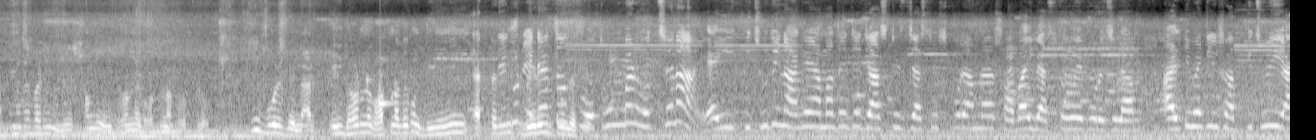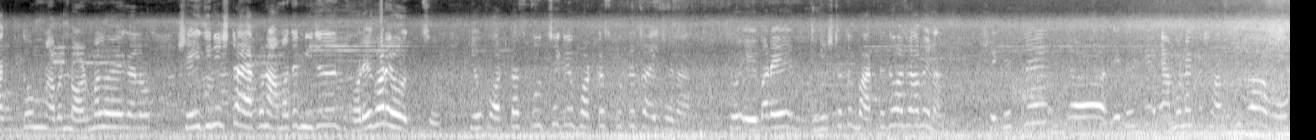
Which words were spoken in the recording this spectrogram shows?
আপনাদের বাড়ির মেয়ের সঙ্গে এই ধরনের ঘটনা ঘটলো। কি বলবেন? আর এই ধরনের ঘটনা দেখুন দিন দিন একটা জিনিস বেড়েই তো চলেছে। প্রথমবার হচ্ছে না এই কিছুদিন আগে আমাদের যে জাস্টিস জাস্টিস করে আমরা সবাই ব্যস্ত হয়ে পড়েছিলাম আলটিমেটলি সব কিছুই একদম আবার নর্মাল হয়ে গেল। সেই জিনিসটা এখন আমাদের নিজেদের ঘরে ঘরে হচ্ছে। কেউ পডকাস্ট করছে কেউ পডকাস্ট করতে চাইছে না। তো এবারে জিনিসটা তো বাড়তে দেওয়া যাবে না। সেক্ষেত্রে এদেরকে এমন একটা শাস্তি দেওয়া হোক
